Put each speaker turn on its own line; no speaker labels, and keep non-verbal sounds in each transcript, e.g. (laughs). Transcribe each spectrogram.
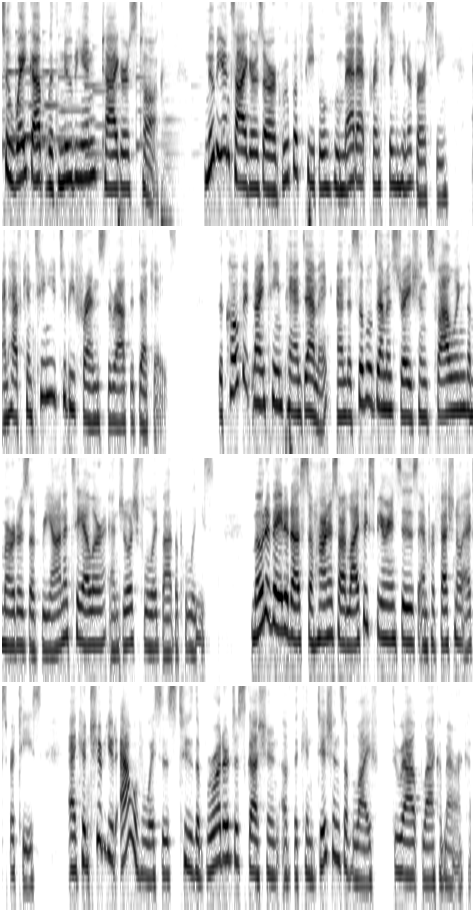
To Wake Up with Nubian Tigers Talk. Nubian Tigers are a group of people who met at Princeton University and have continued to be friends throughout the decades. The COVID 19 pandemic and the civil demonstrations following the murders of Breonna Taylor and George Floyd by the police motivated us to harness our life experiences and professional expertise and contribute our voices to the broader discussion of the conditions of life throughout Black America.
